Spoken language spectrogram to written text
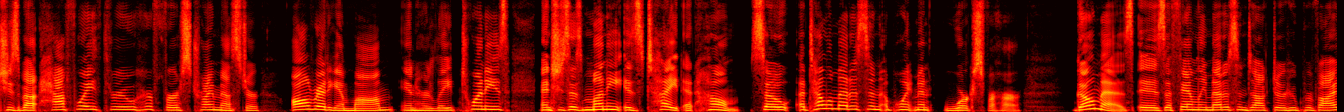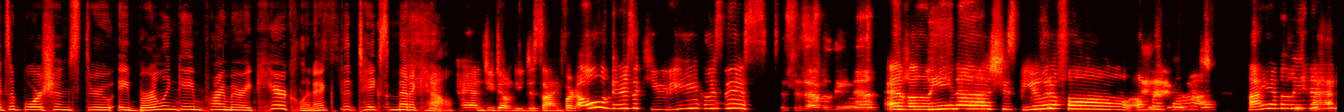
She's about halfway through her first trimester already a mom in her late 20s, and she says money is tight at home. So a telemedicine appointment works for her. Gomez is a family medicine doctor who provides abortions through a Burlingame primary care clinic that takes Medi Cal. And you don't need to sign for it. Oh, there's a cutie. Who's this? This is Evelina. Evelina. She's beautiful. Oh my gosh. Hi, Evelina.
